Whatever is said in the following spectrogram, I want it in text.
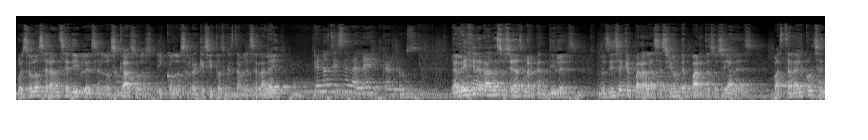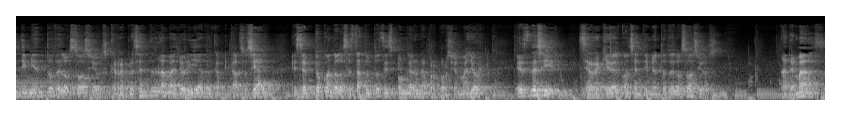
pues solo serán cedibles en los casos y con los requisitos que establece la ley. ¿Qué nos dice la ley, Carlos? La Ley General de Sociedades Mercantiles nos dice que para la cesión de partes sociales bastará el consentimiento de los socios que representen la mayoría del capital social, excepto cuando los estatutos dispongan una proporción mayor. Es decir, se requiere el consentimiento de los socios. Además,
